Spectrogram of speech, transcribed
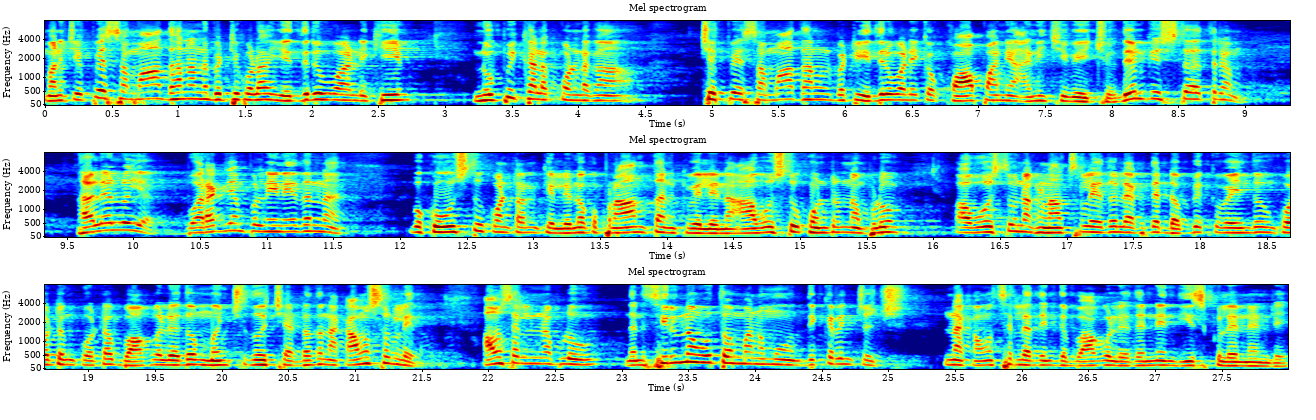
మనం చెప్పే సమాధానాన్ని బట్టి కూడా ఎదురు వాళ్ళకి నొప్పి కలగకుండా చెప్పే సమాధానాన్ని బట్టి ఎదురువాడి యొక్క కోపాన్ని అణిచివేయచ్చు. దేనికి స్తోత్రం. హలోయ ఫర్ ఎగ్జాంపుల్ నేను ఏదన్నా ఒక వస్తువు కొనడానికి వెళ్ళాను ఒక ప్రాంతానికి వెళ్ళాను. ఆ వస్తువు కొంటున్నప్పుడు ఆ వస్తువు నాకు నచ్చలేదో లేకపోతే డబ్బు ఎక్కువైందో ఇంకోటి ఇంకోటో బాగోలేదో మంచిదో చెడ్డదో నాకు అవసరం లేదు. అవసరం లేనప్పుడు దాన్ని చిరునవ్వుతో మనము ధిక్కరించవచ్చు నాకు అవసరం లేదండి ఇది బాగోలేదండి నేను తీసుకోలేనండి.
